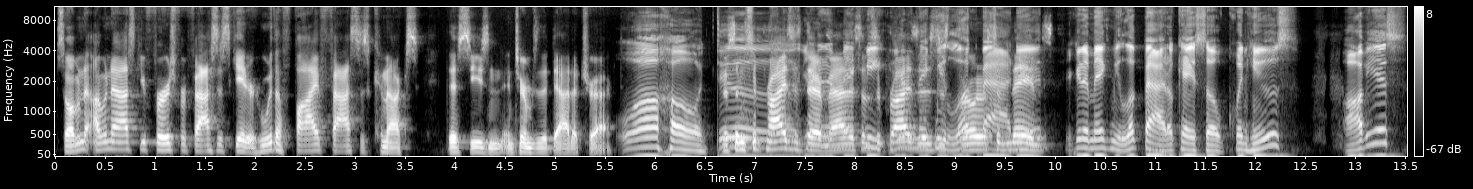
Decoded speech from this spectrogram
So I'm gonna I'm gonna ask you first for fastest skater. Who are the five fastest Canucks this season in terms of the data track? Whoa, dude. There's some surprises You're there, man. There's some me- surprises. Make me Just look throw bad, some dude. names. You're gonna make me look bad. Okay, so Quinn Hughes, obvious.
